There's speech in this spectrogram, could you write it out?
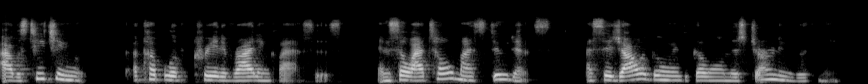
I was teaching a couple of creative writing classes. And so I told my students, I said, y'all are going to go on this journey with me.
